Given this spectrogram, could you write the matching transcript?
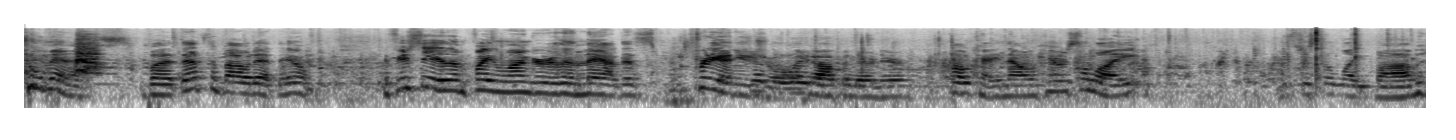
two minutes, but that's about it. They don't. If you see them fighting longer than that, that's pretty unusual. Shut the light off in there, dear. Okay, now here's the light. It's just a light bulb.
